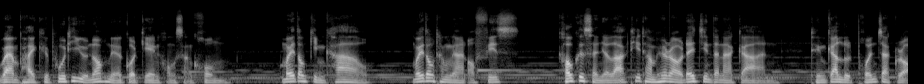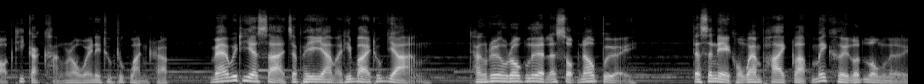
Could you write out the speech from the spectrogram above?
แวมไพร์คือผู้ที่อยู่นอกเหนือกฎเกณฑ์ของสังคม ไม่ต้องกินข้าว ไม่ต้องทำงานออฟฟิศเขาคือสัญลักษณ์ที่ทำให้เราได้จินตนาการ ถึงการหลุดพ้นจากกรอบที่กักขังเราไว้ในทุกๆ วันครับ แม้วิทยาศาสตร์จะพยายามอธิบายทุกอย่าง ทั้งเรื่องโรคเลือดและศพเน่าเปื่อย แต่เสน่ห์ของแวมไพร์กลับไม่เคยลดลงเลย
